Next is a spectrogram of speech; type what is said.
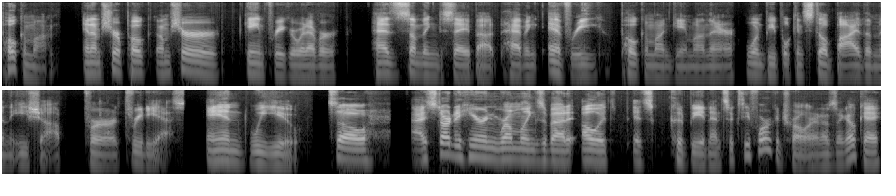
Pokemon. And I'm sure Poke I'm sure Game Freak or whatever has something to say about having every Pokemon game on there when people can still buy them in the eShop for 3DS and Wii U. So I started hearing rumblings about it. Oh, it's it's could be an N64 controller, and I was like, okay.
